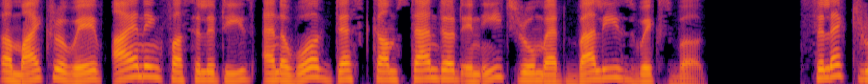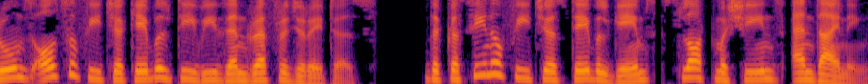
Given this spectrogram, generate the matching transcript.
A microwave, ironing facilities, and a work desk come standard in each room at Bally's Vicksburg. Select rooms also feature cable TVs and refrigerators. The casino features table games, slot machines, and dining.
